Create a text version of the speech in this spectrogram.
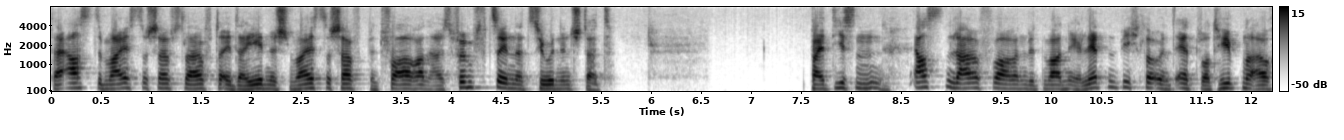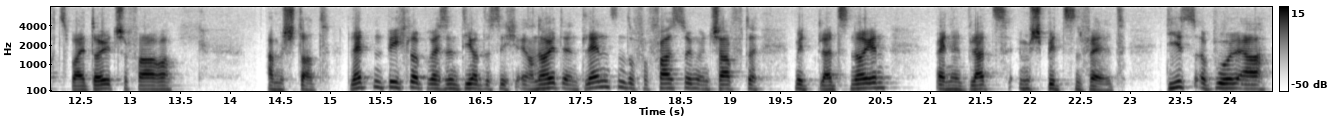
der erste Meisterschaftslauf der italienischen Meisterschaft mit Fahrern aus 15 Nationen statt. Bei diesem ersten Lauf waren mit Manuel Lettenbichler und Edward Hübner auch zwei deutsche Fahrer am Start. Lettenbichler präsentierte sich erneut in glänzender Verfassung und schaffte mit Platz 9 einen Platz im Spitzenfeld. Dies, obwohl er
